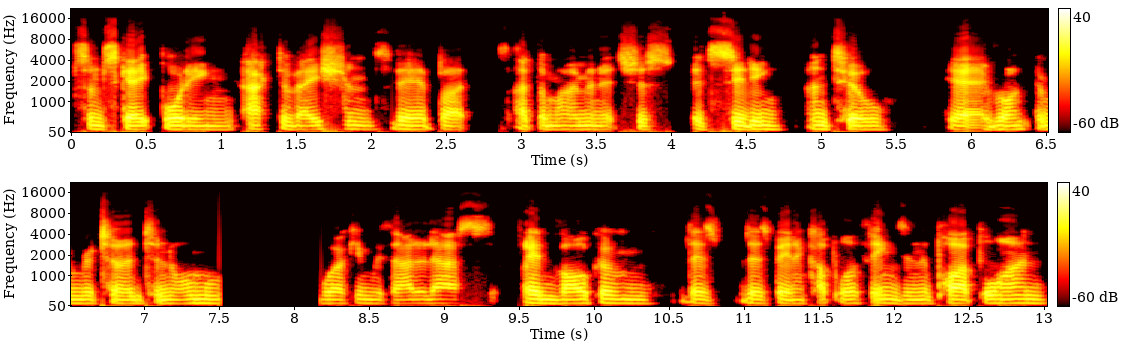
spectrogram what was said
some skateboarding activations there, but at the moment it's just it's sitting until yeah everyone can return to normal. Working with Adidas and Volcom, there's there's been a couple of things in the pipeline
